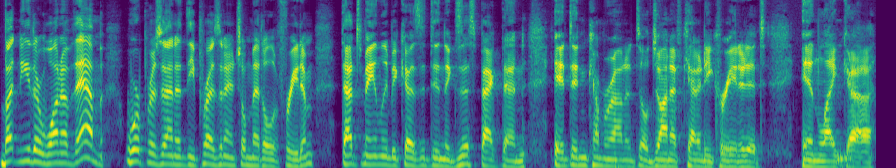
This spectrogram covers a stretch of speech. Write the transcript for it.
but neither one of them were presented the Presidential Medal of Freedom. That's mainly because it didn't exist back then. It didn't come around until John F. Kennedy created it in like uh,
